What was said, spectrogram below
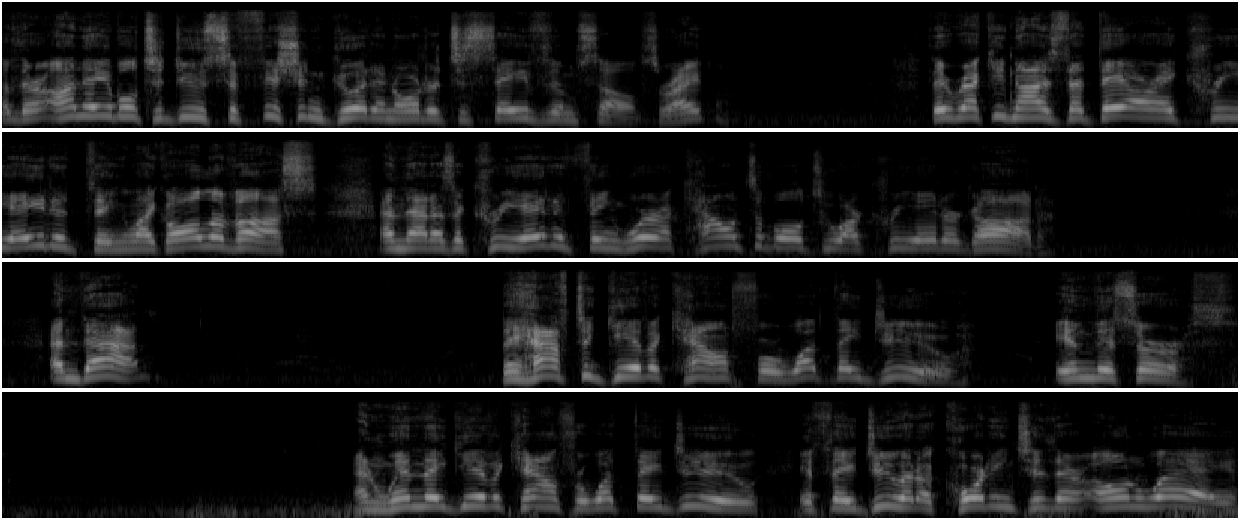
they're unable to do sufficient good in order to save themselves, right? They recognize that they are a created thing like all of us, and that as a created thing, we're accountable to our Creator God. And that they have to give account for what they do in this earth. And when they give account for what they do, if they do it according to their own way,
